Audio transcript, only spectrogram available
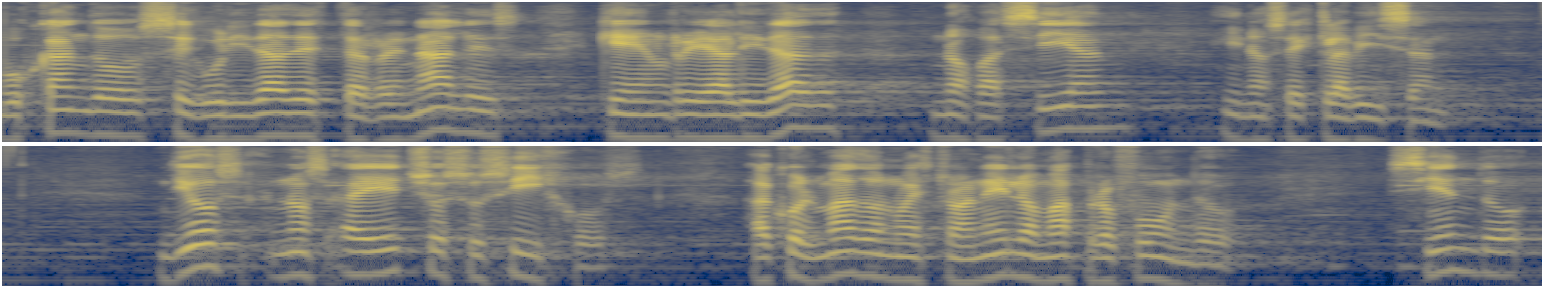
buscando seguridades terrenales que en realidad nos vacían y nos esclavizan. Dios nos ha hecho sus hijos, ha colmado nuestro anhelo más profundo siendo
